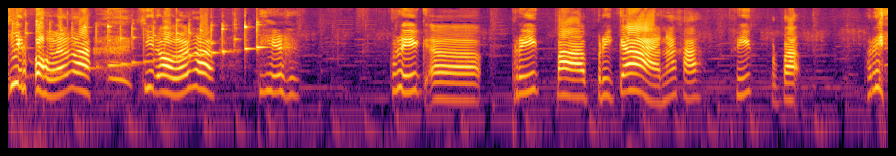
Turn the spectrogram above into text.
คิดออกแล้วค่ะ คิดออกแล้วค่ะพริกพริกเอ่อพริกปาปริก้านะคะพริกปะพริก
